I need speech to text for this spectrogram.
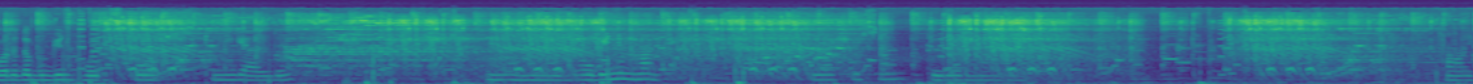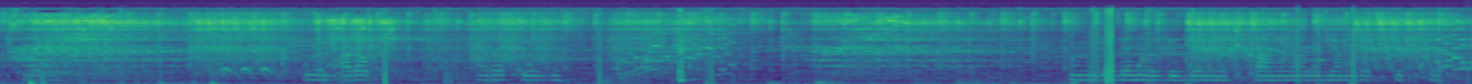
Bu arada bugün horoskop kim geldi? Hmm, o benim lan. Ulaşırsam döverim abi. Aa ikisini de. Oğlum Arap Arap öldü. Onu da ben öldürdüm. İntikamını alacağım Arap'taki.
